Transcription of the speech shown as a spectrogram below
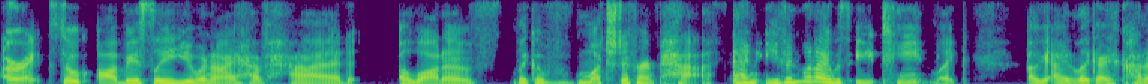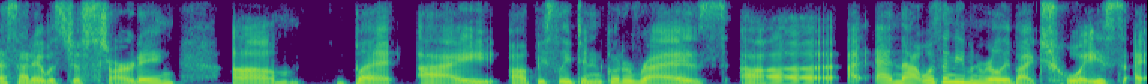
all right. So obviously, you and I have had a lot of like a much different path. And even when I was 18, like I, I like I kind of said, it was just starting. Um, but I obviously didn't go to res, uh, and that wasn't even really by choice. I,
